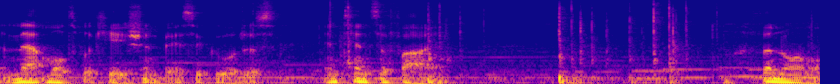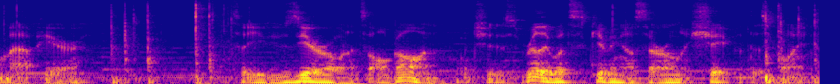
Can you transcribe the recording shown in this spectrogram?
And that multiplication basically will just intensify the normal map here. So you do zero and it's all gone, which is really what's giving us our only shape at this point.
